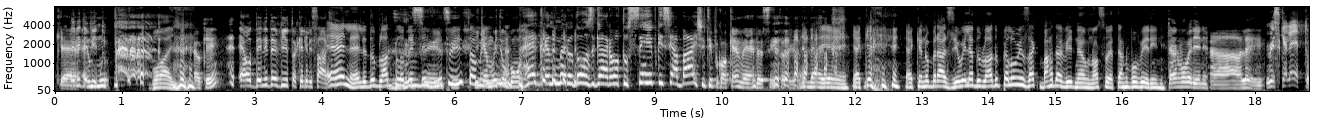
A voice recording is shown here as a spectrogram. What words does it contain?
que é, Danny é DeVito. muito... Bode. É o quê? É o Danny DeVito, aquele sabe. É, ele, ele é dublado pelo Danny DeVito sim. e também... que é muito bom. Regra número 12, garoto, sempre se abaixe. Tipo, qualquer merda assim, tá ligado? É, é, é, aqui, é aqui no Brasil ele é dublado pelo Isaac Bar David, né? O nosso eterno Wolverine. Eterno Wolverine. Ah, olha aí. E o esqueleto.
